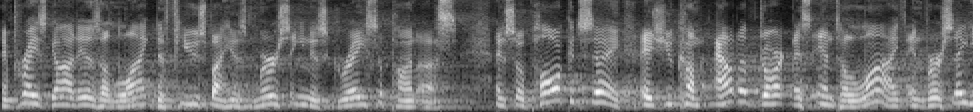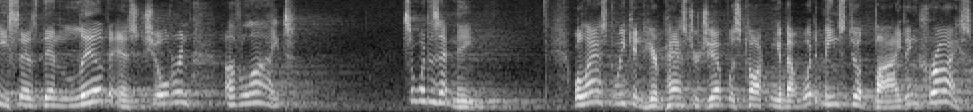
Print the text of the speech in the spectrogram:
And praise God, it is a light diffused by His mercy and His grace upon us. And so Paul could say, as you come out of darkness into life, in verse 8, he says, then live as children of light. So, what does that mean? Well, last weekend here, Pastor Jeff was talking about what it means to abide in Christ.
